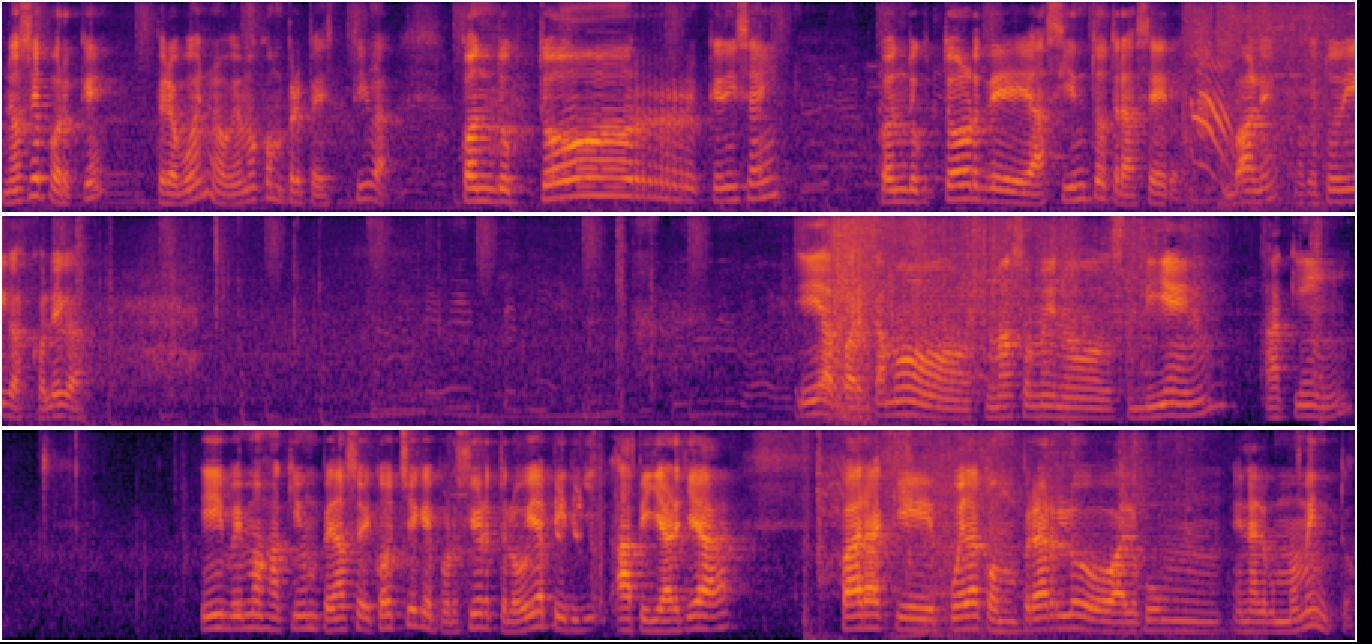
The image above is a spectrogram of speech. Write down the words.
No sé por qué, pero bueno, lo vemos con perspectiva. Conductor... ¿Qué dice ahí? Conductor de asiento trasero. Vale, lo que tú digas, colega. Y aparcamos más o menos bien aquí. Y vemos aquí un pedazo de coche que por cierto lo voy a, pi- a pillar ya para que pueda comprarlo algún, en algún momento.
